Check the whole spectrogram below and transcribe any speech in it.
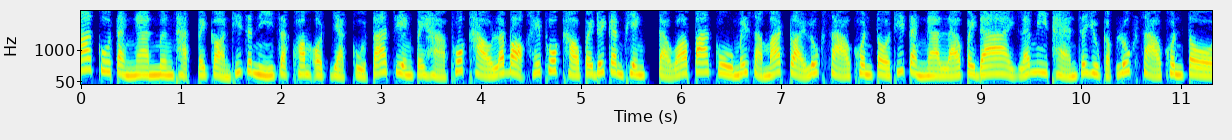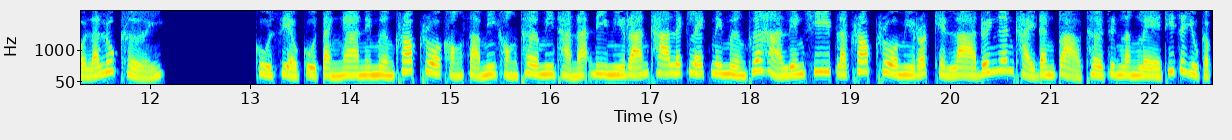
้ากูแต่งงานเมืองถัดไปก่อนที่จะหนีจากความอดอยากกูต้าเจียงไปหาพวกเขาและบอกให้พวกเขาไปด้วยกันเพียง แต่ว่าป้ากูไม่สามารถปล่อยลูกสาวคนโตที่แต่งงานแล้วไปได้ และมีแผนจะอยู่กับลูกสาวคนโตและลูกเขย กูเสี่ยวกูแต่งงานในเมืองครอบครัวของสามีของเธอมีฐานะดีมีร้านค้าเล็กๆ ในเมืองเพื่อหาเลี้ยงชีพและครอบครัวมีรถเข็นลาด้วยเงื่อนไขดังกล่าวเธอจึงลังเลที่จะอยู่กับ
